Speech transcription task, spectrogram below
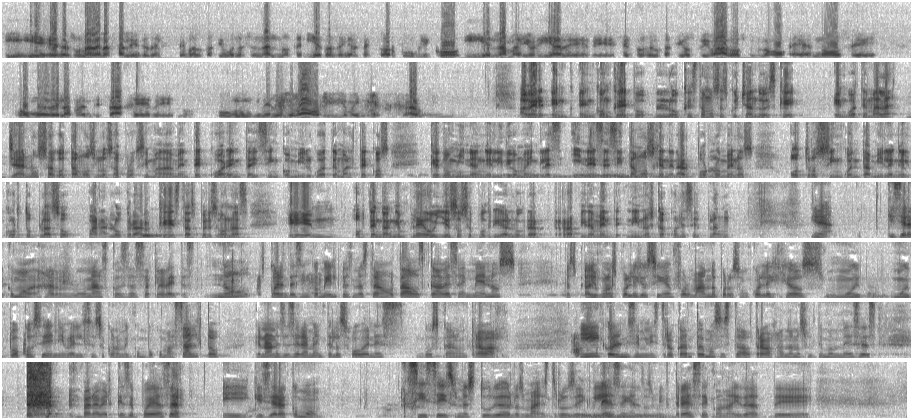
Y eh, esa es una de las falencias del sistema educativo nacional. No te en el sector público y en la mayoría de, centros educativos privados no, eh, no se promueve el aprendizaje de un nivel elevado del idioma inglés. A ver, en, en concreto, lo que estamos escuchando es que en Guatemala ya nos agotamos los aproximadamente 45 mil guatemaltecos que dominan el idioma inglés y necesitamos generar por lo menos otros 50 mil en el corto plazo para lograr que estas personas em, obtengan empleo y eso se podría lograr rápidamente. Ninochka, ¿cuál es el plan? Mira, quisiera como dejar unas cosas aclaraditas. No, 45 mil pues no están agotados, cada vez hay menos algunos colegios siguen formando, pero son colegios muy, muy pocos y de nivel socioeconómico un poco más alto, que no necesariamente los jóvenes buscan un trabajo. Y con el viceministro Canto hemos estado trabajando en los últimos meses para ver qué se puede hacer. Y quisiera como, sí, se hizo un estudio de los maestros de inglés en el 2013 con la ayuda de,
